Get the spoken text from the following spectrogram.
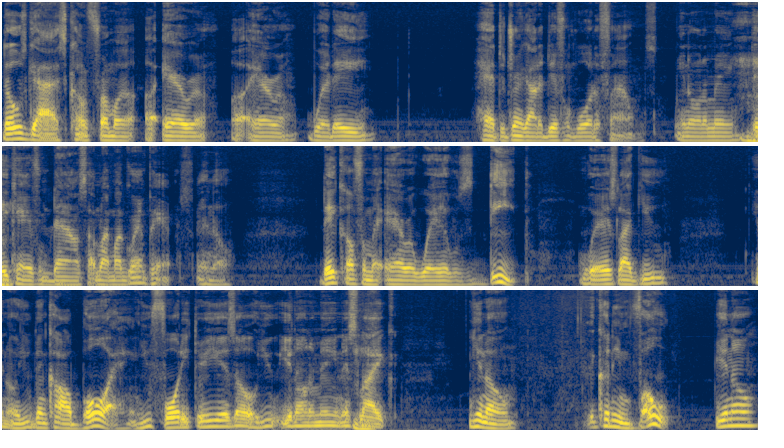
those guys come from a, a era, a era where they had to drink out of different water fountains. You know what I mean? They came from down south, like my grandparents. You know, they come from an era where it was deep, where it's like you, you know, you've been called boy, and you 43 years old. You, you know what I mean? It's like, you know, they couldn't even vote. You know,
